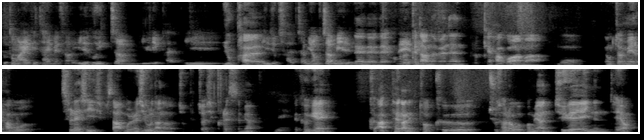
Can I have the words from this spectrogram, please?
보통 ipTIME에서 192.128 68 168.0.1 네네네 뭐 그렇게 네네. 나누면은 그렇게 하고 아마 뭐 0.1 하고 슬래시 24 뭐 이런 식으로 음. 나눠졌겠죠 시크릿으면 네. 그게 그 앞에가 네트워크 주소라고 보면 뒤에 있는 대역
